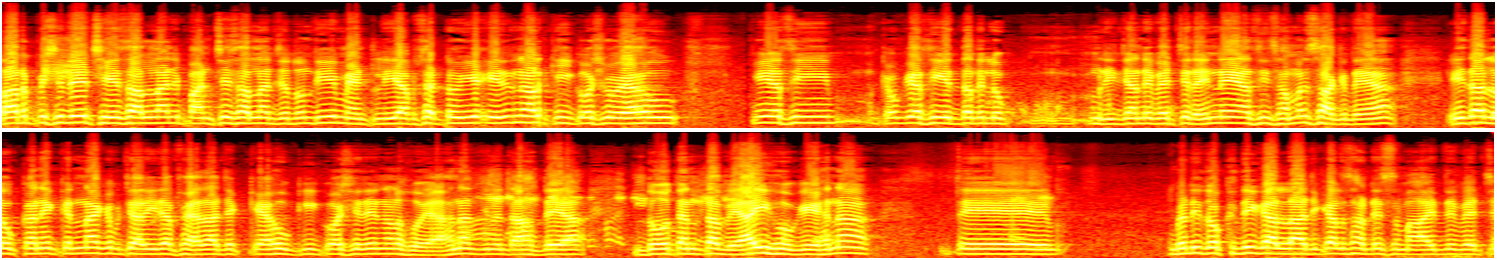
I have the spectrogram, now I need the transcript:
ਪਰ ਪਿਛਲੇ 6 ਸਾਲਾਂ 'ਚ 5-6 ਸਾਲਾਂ ਜਦੋਂ ਦੀ ਇਹ ਮੈਂਟਲੀ ਅਪਸੈਟ ਹੋਈ ਹੈ ਇਹਦੇ ਨਾਲ ਕੀ ਕੁਝ ਹੋਇਆ ਹੋਊ ਕਿ ਅਸੀਂ ਕਿਉਂਕਿ ਅਸੀਂ ਇਦਾਂ ਦੇ ਲੋਕ ਮਰੀਜ਼ਾਂ ਦੇ ਵਿੱਚ ਰਹਿੰਦੇ ਆ ਅਸੀਂ ਸਮਝ ਸਕਦੇ ਆ ਇਹਦਾ ਲੋਕਾਂ ਨੇ ਕਿੰਨਾ ਕੁ ਵਿਚਾਰੀ ਦਾ ਫਾਇਦਾ ਚੱਕਿਆ ਹੋਊ ਕੀ ਕੁਛ ਇਹਦੇ ਨਾਲ ਹੋਇਆ ਹਨਾ? ਜਿਵੇਂ ਦੱਸਦੇ ਆ ਦੋ ਤਿੰਨ ਤਾਂ ਵਿਆਹ ਹੀ ਹੋ ਗਏ ਹਨਾ? ਤੇ ਬੜੀ ਦੁੱਖ ਦੀ ਗੱਲ ਆ। ਅੱਜ ਕੱਲ ਸਾਡੇ ਸਮਾਜ ਦੇ ਵਿੱਚ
